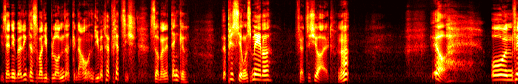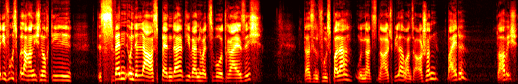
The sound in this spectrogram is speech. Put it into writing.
Die Sandy Mölling, das war die Blonde, genau, und die wird halt 40. Soll man nicht denken. Hübsches junges Mädel, 40 Jahre alt. Ne? Ja. Und für die Fußballer habe ich noch die, die Sven und die Lars Bender, die werden heute 32. Das sind Fußballer und Nationalspieler, waren sie auch schon, beide, glaube ich.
